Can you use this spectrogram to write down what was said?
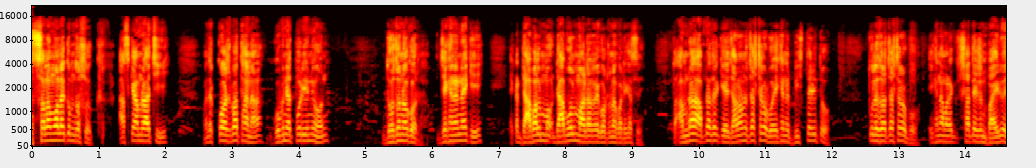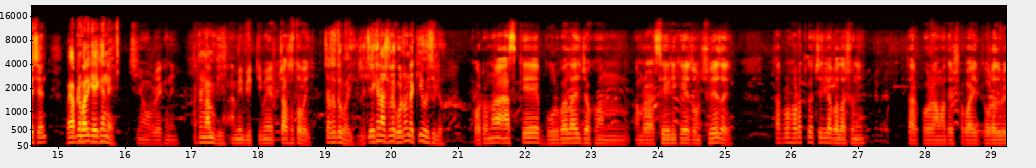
আসসালামু আলাইকুম দর্শক। আজকে আমরা আছি আমাদের কসবা থানা গোবিনাথপুর ইউনিয়ন ধ্বজনগর যেখানে নাকি একটা ডাবল ডাবল মার্ডারের ঘটনা ঘটে গেছে। তো আমরা আপনাদেরকে জানানোর চেষ্টা করব এখানে বিস্তারিত তুলে ধরার চেষ্টা করব। এখানে আমার সাথে একজন ভাই রয়েছেন। ভাই আপনার বাড়ি কি এখানে? জি আমরা এখানেই। আপনার নাম কি? আমি ভিক্টিমের চাচাতো ভাই। চাচাতো ভাই। আচ্ছা এখানে আসলে ঘটনাটা কি হয়েছিল? ঘটনা আজকে ভোরবেলায় যখন আমরা সেহরি খেয়ে যখন শুয়ে যাই তারপর হঠাৎ করে চিল্লাপালা শুনি। তারপর আমাদের সবাই দৌড়াদৌড়ি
